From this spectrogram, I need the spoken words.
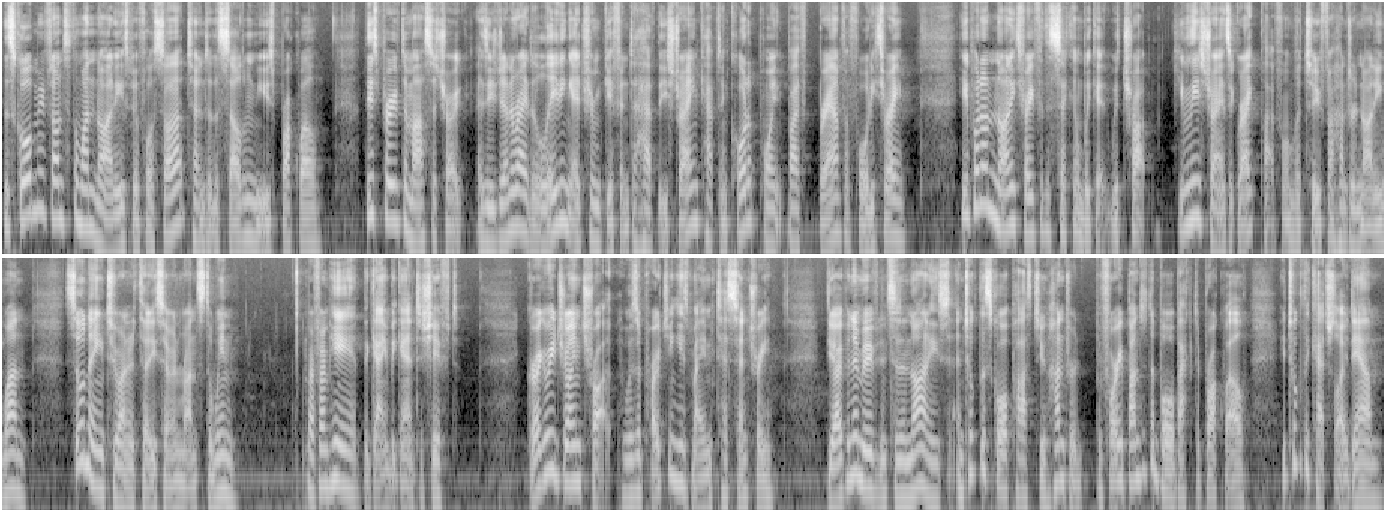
The score moved on to the 190s before Stoddart turned to the seldom used Brockwell. This proved a masterstroke as he generated a leading edge from Giffen to have the Australian captain caught at point by Brown for 43. He put on 93 for the second wicket with Trott, giving the Australians a great platform for 2 for 191, still needing 237 runs to win. But from here, the game began to shift. Gregory joined Trott, who was approaching his maiden Test century. The opener moved into the 90s and took the score past 200 before he bunted the ball back to Brockwell, who took the catch low down.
